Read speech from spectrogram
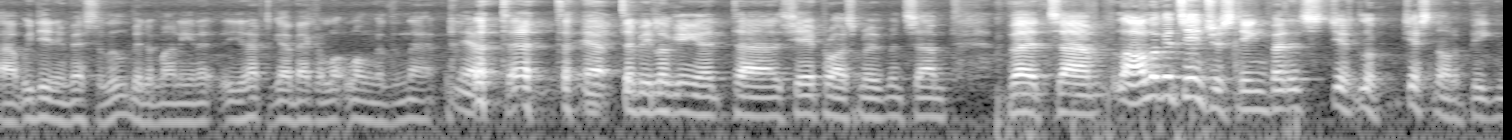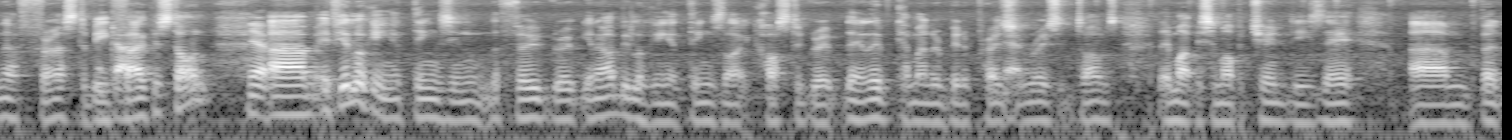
uh, we did invest a little bit of money in it. You'd have to go back a lot longer than that Yeah. to, to, Yeah. to be looking at uh, share price movements. Um, but um, oh, look, it's interesting, but it's just look just not a big enough for us to be focused on. Yeah. Um, if you're looking at things in the food group, you know, I'd be looking at things like Costa Group. They, they've come under a bit of pressure in recent times. There might be some opportunities there. Um, but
